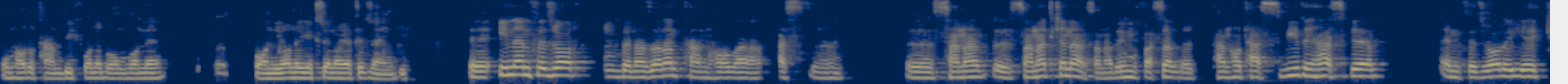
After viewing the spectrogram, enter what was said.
اونها رو تنبیه کنه به عنوان بانیان یک جنایت جنگی. این انفجار به نظرم تنها و از سند, سند که نه سندهای مفصل داره. تنها تصویری هست که انفجار یک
